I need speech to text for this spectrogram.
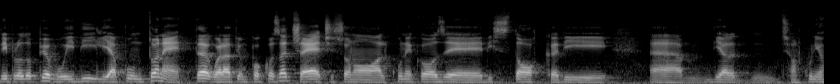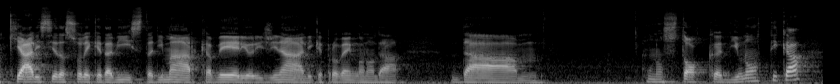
www.idilia.net guardate un po' cosa c'è ci sono alcune cose di stock di, eh, di alcuni occhiali sia da sole che da vista di marca veri originali che provengono da, da uno stock di un'ottica,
